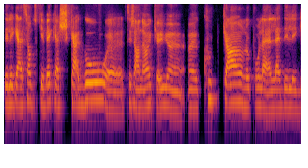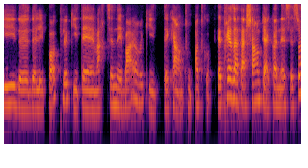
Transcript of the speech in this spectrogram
délégation du Québec à Chicago. Euh, j'en ai un qui a eu un, coup de cœur pour la, déléguée de, l'époque, qui était Martine Hébert, qui était très attachante, puis elle connaissait ça.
